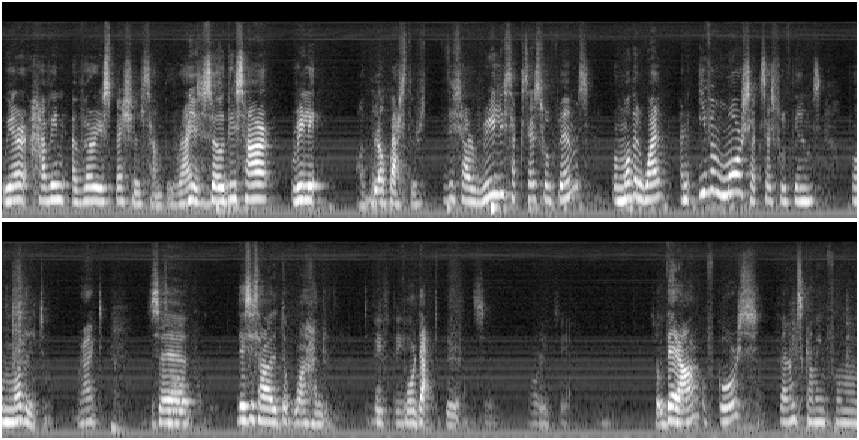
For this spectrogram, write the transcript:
we are having a very special sample, right? Yes. So these are really blockbusters. These are really successful films for Model 1 and even more successful films for Model 2, right? The so top this is our top 100 50 for that period. So, yeah. so there are, of course, films coming from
